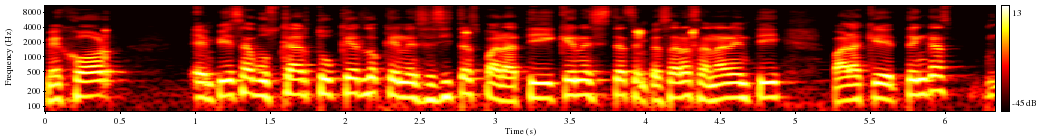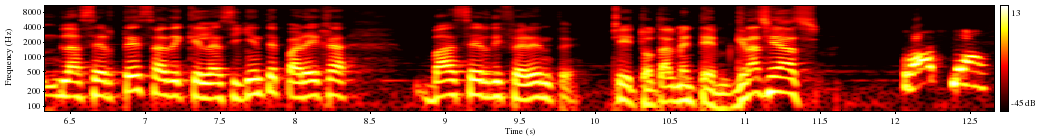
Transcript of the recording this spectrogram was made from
Mejor empieza a buscar tú qué es lo que necesitas para ti, qué necesitas empezar a sanar en ti, para que tengas la certeza de que la siguiente pareja va a ser diferente. Sí, totalmente. Gracias. Gracias.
